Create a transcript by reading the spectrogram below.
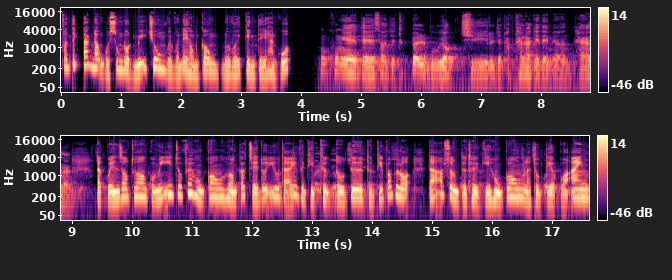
phân tích tác động của xung đột Mỹ-Trung về vấn đề Hồng Kông đối với kinh tế Hàn Quốc. Đặc quyền giao thương của Mỹ cho phép Hồng Kông hưởng các chế độ ưu đãi về thị thực đầu tư thực thi pháp luật đã áp dụng từ thời kỳ Hồng Kông là thuộc địa của Anh.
